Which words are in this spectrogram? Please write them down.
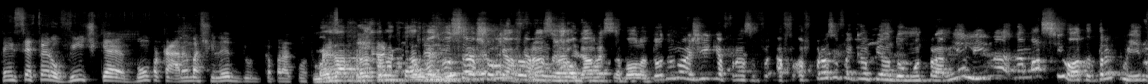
Tem Seferovic, que é bom pra caramba, chileno do Campeonato Português. Mas a França não tá Mas você achou que a França jogava essa bola toda? Eu não achei que a França foi. A, a França foi campeã do mundo para mim ali na, na maciota, tranquilo,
